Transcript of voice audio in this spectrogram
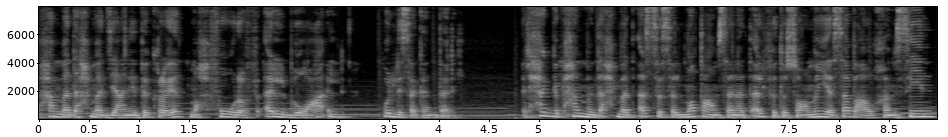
محمد أحمد يعني ذكريات محفورة في قلب وعقل كل سكندري. الحاج محمد أحمد أسس المطعم سنة 1957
